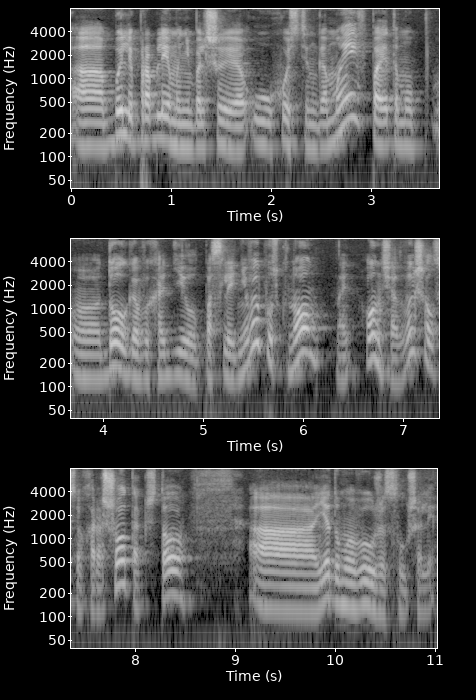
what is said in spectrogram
были проблемы небольшие у хостинга Mave, поэтому долго выходил последний выпуск, но он сейчас вышел, все хорошо, так что а, я думаю, вы уже слушали.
